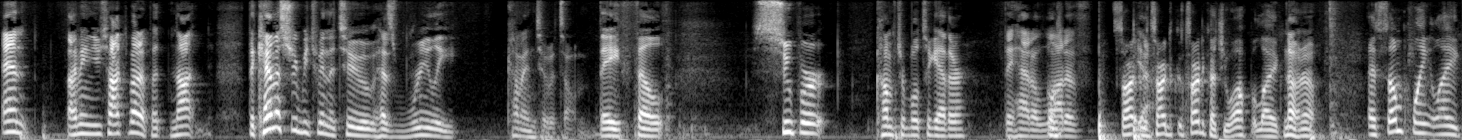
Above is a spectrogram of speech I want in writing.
and I mean you talked about it, but not the chemistry between the two has really come into its own. They felt super comfortable together. They had a oh, lot of Sorry, Yeah. it's hard, it's hard to cut you off, but like no, no. at some point, like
